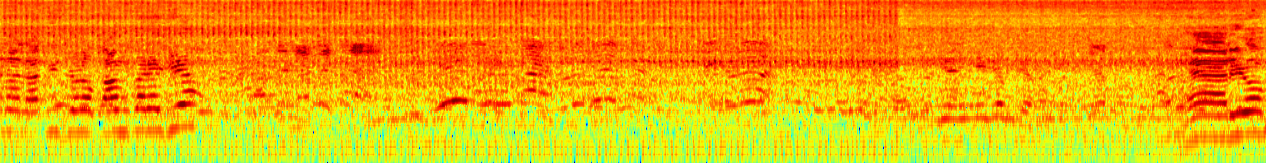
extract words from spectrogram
એના નાખી કામ કરે છે. હે હરિઓમ.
